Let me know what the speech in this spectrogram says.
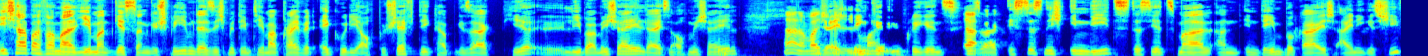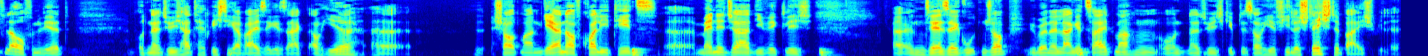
Ich habe einfach mal jemand gestern geschrieben, der sich mit dem Thema Private Equity auch beschäftigt, habe gesagt, hier, äh, lieber Michael, da ist auch Michael, Ah, dann weiß ich, Michael Linke meinst. übrigens, Ja. gesagt, ist das nicht Indiz, dass jetzt mal an, in dem Bereich einiges schieflaufen wird? Und natürlich hat er richtigerweise gesagt, auch hier äh, schaut man gerne auf Qualitätsmanager, äh, die wirklich äh, einen sehr, sehr guten Job über eine lange Zeit machen. Und natürlich gibt es auch hier viele schlechte Beispiele.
